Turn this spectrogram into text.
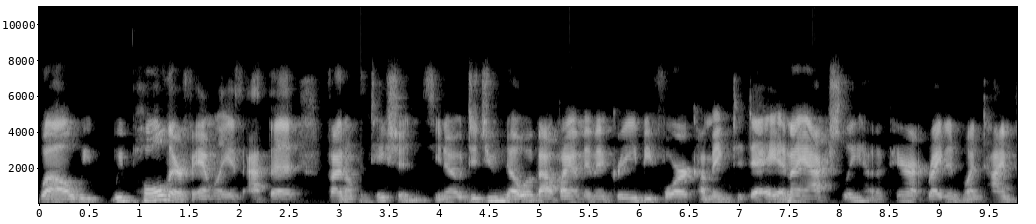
well. We we poll their families at the final presentations, you know, did you know about biomimicry before coming today? And I actually had a parent write in one time,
